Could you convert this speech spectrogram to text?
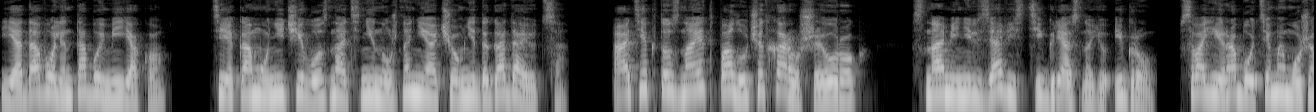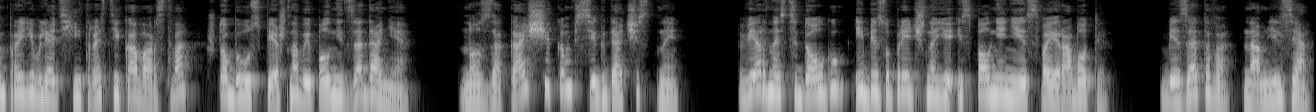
«Я доволен тобой, Мияко. Те, кому ничего знать не нужно, ни о чем не догадаются. А те, кто знает, получат хороший урок. С нами нельзя вести грязную игру. В своей работе мы можем проявлять хитрость и коварство, чтобы успешно выполнить задание. Но с заказчиком всегда честны. Верность долгу и безупречное исполнение своей работы. Без этого нам нельзя.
